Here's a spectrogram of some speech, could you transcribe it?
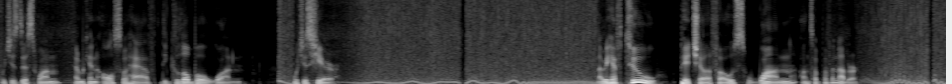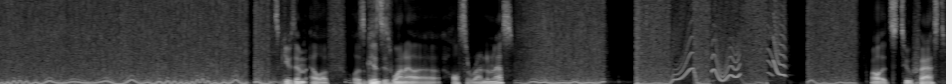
which is this one, and we can also have the global one, which is here. Now we have two pitch LFOs, one on top of another. Give them LF. Let's give this one uh, also randomness. Well, it's too fast.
